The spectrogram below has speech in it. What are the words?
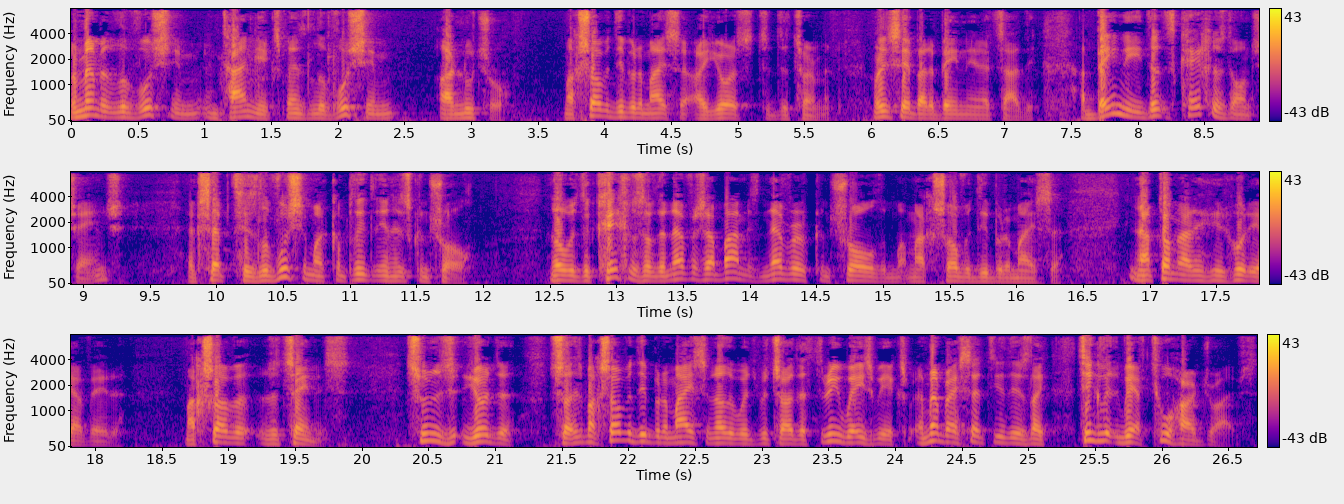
Remember, levushim in Tanya explains levushim are neutral. Machshava dibur are yours to determine. What do you say about a beini and a tzaddik? A his keiches don't change, except his levushim are completely in his control. In other words, the keiches of the nefesh abam is never control the machshava dibur ma'aser. Now I'm talking about aveda. Machshava retzenis. As soon as you're the so his machshava dibur ma'aser, in other words, which are the three ways we express. Remember, I said to you, there's like think of it. We have two hard drives.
